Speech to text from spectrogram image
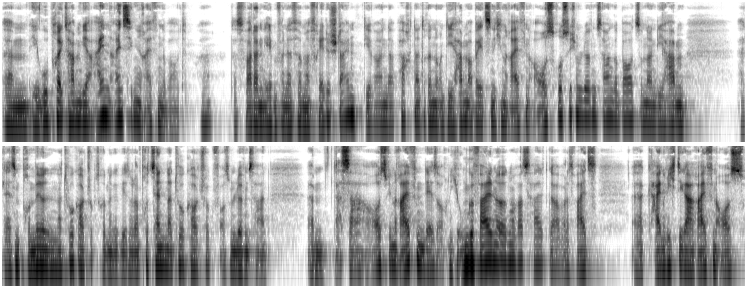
ähm, EU-Projekt haben wir einen einzigen Reifen gebaut. Das war dann eben von der Firma Fredestein, die waren da Partner drin und die haben aber jetzt nicht einen Reifen aus russischem Löwenzahn gebaut, sondern die haben, da ist ein Promille Naturkautschuk drin gewesen oder ein Prozent Naturkautschuk aus dem Löwenzahn. Ähm, das sah aus wie ein Reifen, der ist auch nicht umgefallen irgendwas halt, aber das war jetzt äh, kein richtiger Reifen aus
